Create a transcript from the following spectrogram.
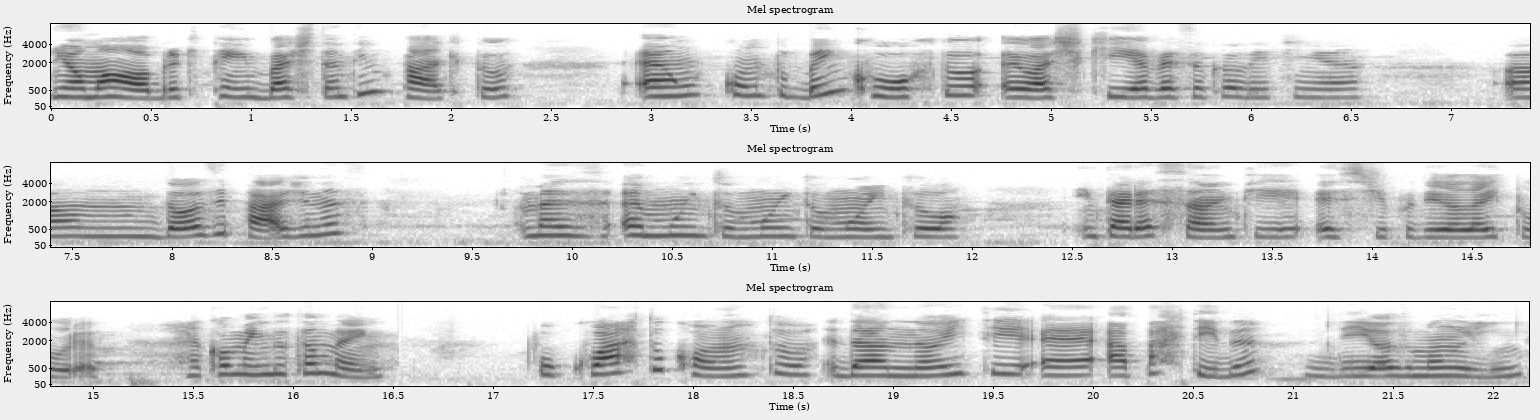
E é uma obra que tem bastante impacto. É um conto bem curto. Eu acho que a versão que eu li tinha um, 12 páginas. Mas é muito, muito, muito interessante esse tipo de leitura. Recomendo também. O quarto conto da noite é A Partida, de Osman Lins.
